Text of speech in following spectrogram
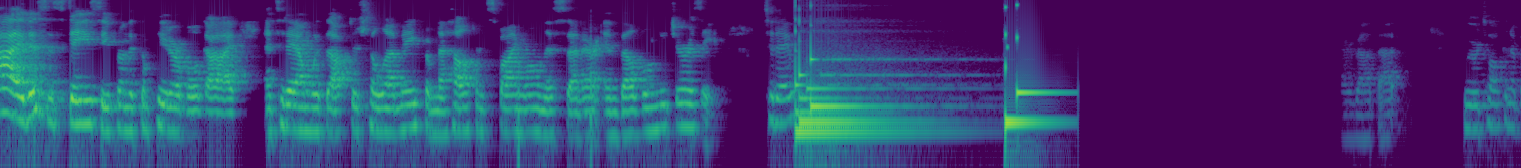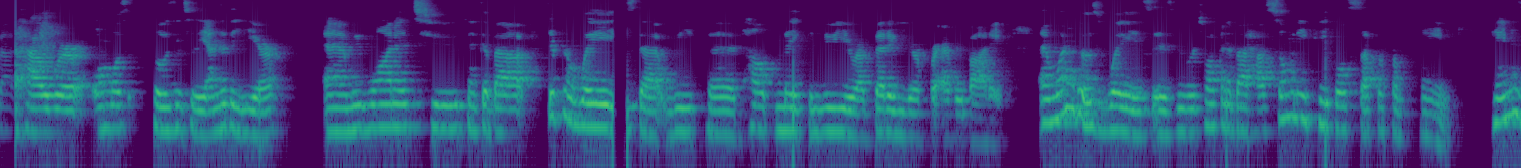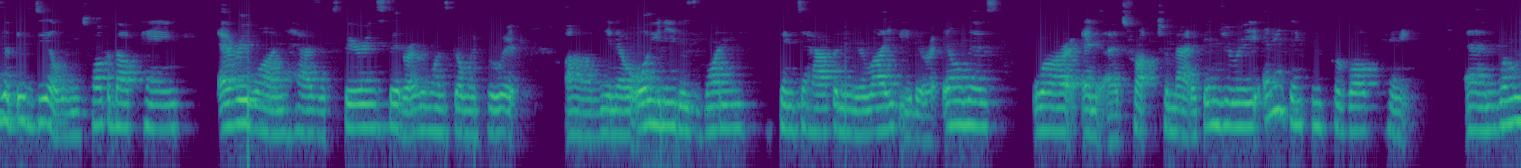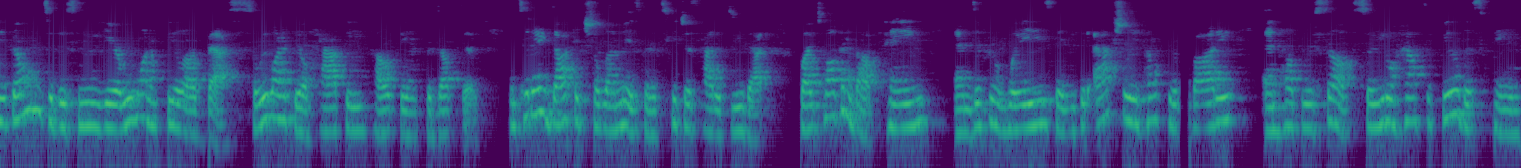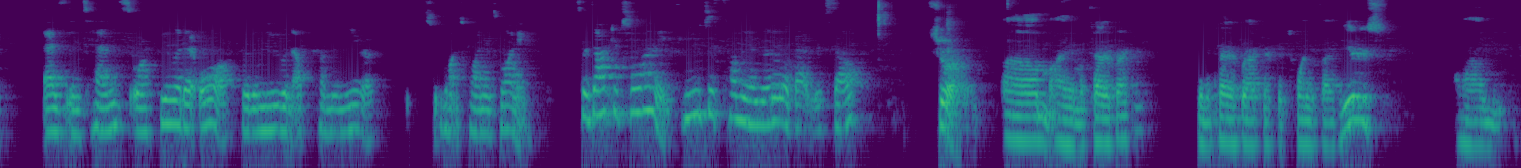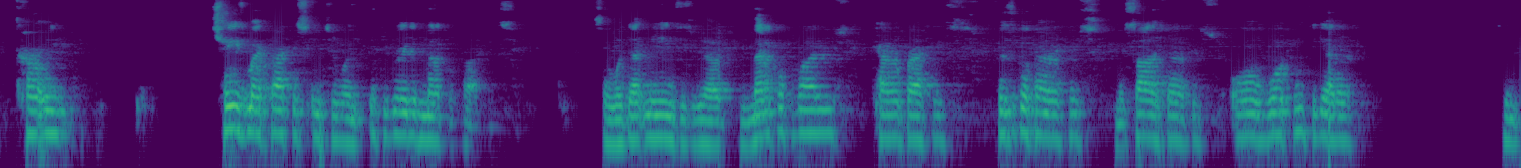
Hi, this is Stacy from the Complete Herbal Guide, and today I'm with Dr. Chillemi from the Health and Spine Wellness Center in Belleville, New Jersey. Today, sorry about that. We were talking about how we're almost closing to the end of the year, and we wanted to think about different ways that we could help make the new year a better year for everybody. And one of those ways is we were talking about how so many people suffer from pain. Pain is a big deal. When you talk about pain, everyone has experienced it or everyone's going through it. Um, you know, all you need is one thing to happen in your life, either an illness or an, a tra traumatic injury. Anything can provoke pain. And when we go into this new year, we want to feel our best. So we want to feel happy, healthy, and productive. And today, Dr. Chillemi is going to teach us how to do that by talking about pain and different ways that you could actually help your body and help yourself so you don't have to feel this pain as intense or feel it at all for the new and upcoming year, 2020. So Dr. Chillemi, can you just tell me a little about yourself? Sure. Um, I am a chiropractor. Been a chiropractor for 25 years. Um, currently changed my practice into an integrated medical practice. So what that means is we have medical providers, chiropractors, physical therapists, massage therapists, all working together to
